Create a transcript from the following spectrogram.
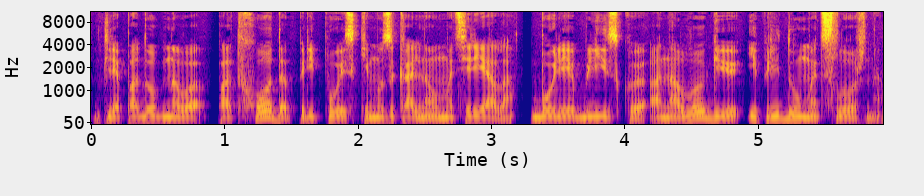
Для подобного подхода при поиске музыкального материала более близкую аналогию и придумать сложно.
